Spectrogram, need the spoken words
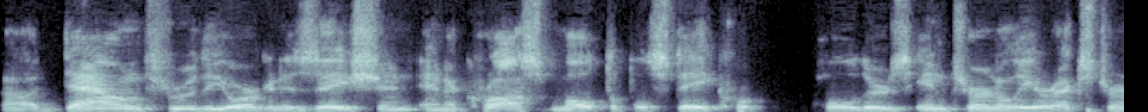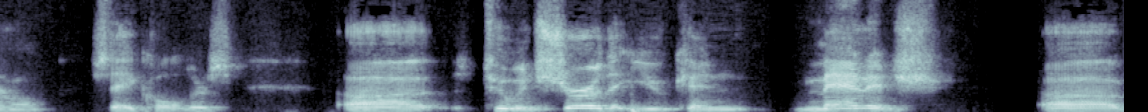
uh, down through the organization and across multiple stakeholders, internally or external stakeholders, uh, to ensure that you can manage uh,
